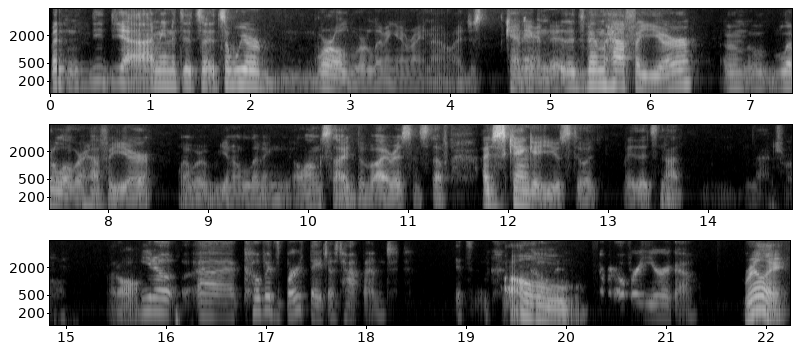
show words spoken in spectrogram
but yeah i mean it's it's a, it's a weird world we're living in right now i just can't even it's been half a year a little over half a year when we're you know living alongside the virus and stuff i just can't get used to it it's not natural at all you know uh covid's birthday just happened it's oh over a year ago. Really?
